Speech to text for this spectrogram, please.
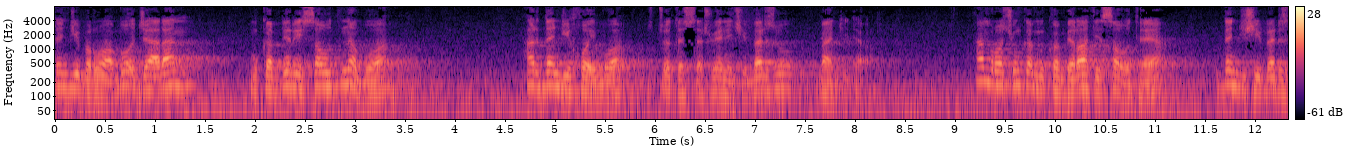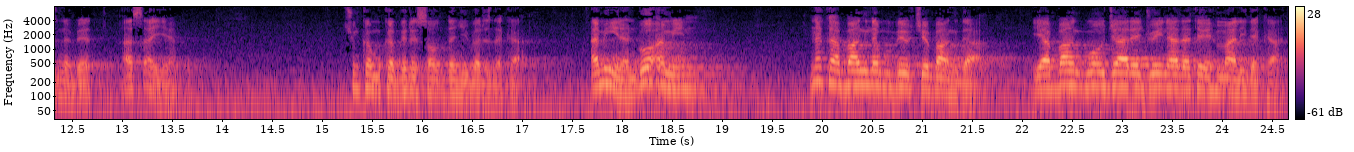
دەنجی بڕوا بۆ جاران مکەبیری سەوت نەبووە هەر دەنجی خۆی بووە چۆتە سەر شوێنێکی بەرز و بانجی داوە ئەمڕۆ چونکە مکۆبیراتی سەوت هەیە دەنجشی بەرز نەبێت ئاساییە چونکە مکەبیری سەوت دەنگی بەرز دەکات ئەمینەن بۆ ئەمین نەکا بانگ نەبوو بێ بچێ بانگدا یا بانگ بۆ جارێ گوێی نادەتەوێ هەمالی دەکات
